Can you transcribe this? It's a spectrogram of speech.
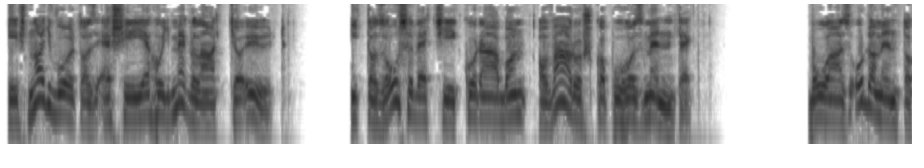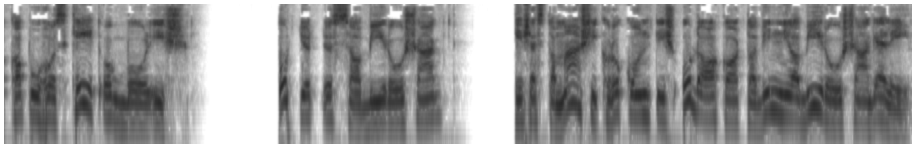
és nagy volt az esélye, hogy meglátja őt. Itt az Ószövetség korában a városkapuhoz mentek. Boáz odament a kapuhoz két okból is. Ott jött össze a bíróság, és ezt a másik rokont is oda akarta vinni a bíróság elé.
